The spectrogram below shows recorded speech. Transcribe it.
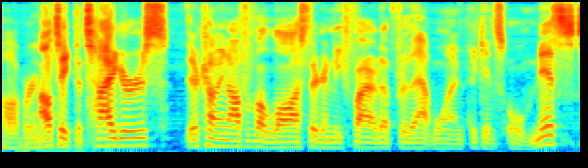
Auburn. I'll take the Tigers. They're coming off of a loss. They're going to be fired up for that one against Ole Miss.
